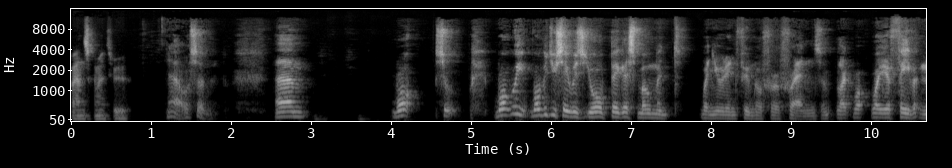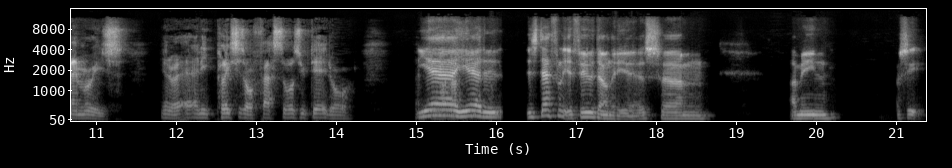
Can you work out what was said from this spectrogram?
bands coming through. Yeah, awesome. Um, what so what we what would you say was your biggest moment when you were in funeral for a friend? And, Like what were your favorite memories? You know, any places or festivals you did or Yeah, like Yeah? There's definitely a few down the years. Um, I mean, I see,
